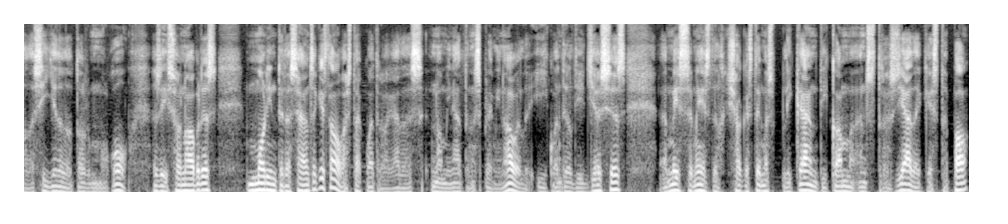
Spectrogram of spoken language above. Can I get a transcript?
o de Silla de Dr. Mogó. És a dir, són obres molt interessants. Aquest home va estar quatre vegades nominat en el Premi Nobel i quan el llegeixes, a més a més d'això que estem explicant i com ens trasllada aquesta por,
